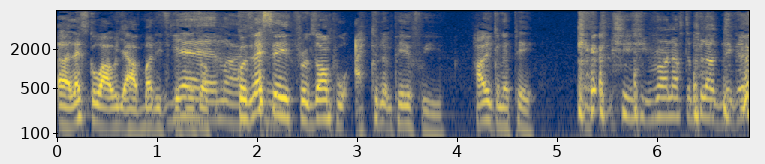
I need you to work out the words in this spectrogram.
Uh, let's go out when you have money to pay Yeah, for yourself. nah, Because let's say, for example, I couldn't pay for you. How are you gonna pay? You run off the plug, nigga.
